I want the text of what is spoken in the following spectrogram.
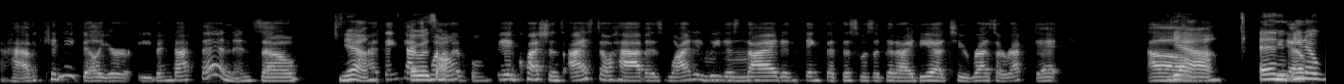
have kidney failure even back then. And so, yeah, I think that's one awful. of the big questions I still have is why did mm-hmm. we decide and think that this was a good idea to resurrect it? Um, yeah. And, you know, you know,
